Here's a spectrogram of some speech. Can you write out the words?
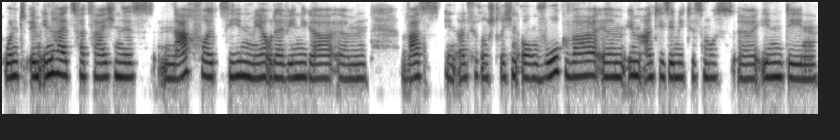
und im Inhaltsverzeichnis nachvollziehen, mehr oder weniger, ähm, was in Anführungsstrichen en vogue war ähm, im Antisemitismus äh, in, den,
